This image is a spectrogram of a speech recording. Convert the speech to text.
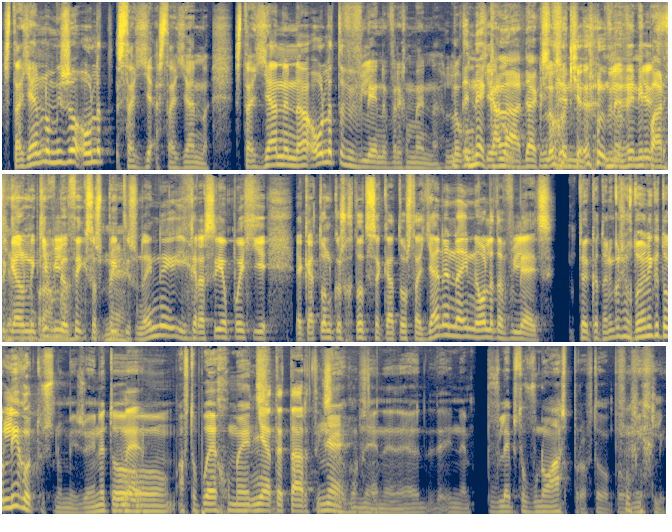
Στα Γιάννενα νομίζω όλα. Στα, Γιά- στα, Γιάννα. στα Γιάννενα όλα τα βιβλία είναι βρεγμένα. Λόγω Ναι, καιρού. καλά, εντάξει, Λόγω δεν- καιρού, ναι, δηλαδή, δεν και υπάρχει αυτό Στην το κανονική πράγμα. βιβλιοθήκη στο σπίτι Ναι. σου να είναι η υγρασία που έχει 128% στα Γιάννενα είναι όλα τα βιβλία έτσι. Το 128 είναι και το λίγο τους, νομίζω. Είναι το, Ναι. αυτό που έχουμε έτσι. Μια Τετάρτη, ξέρω ναι, εγώ αυτό. ναι, ναι, ναι, είναι που βλέπεις το βουνό άσπρο αυτό από ομίχλη.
